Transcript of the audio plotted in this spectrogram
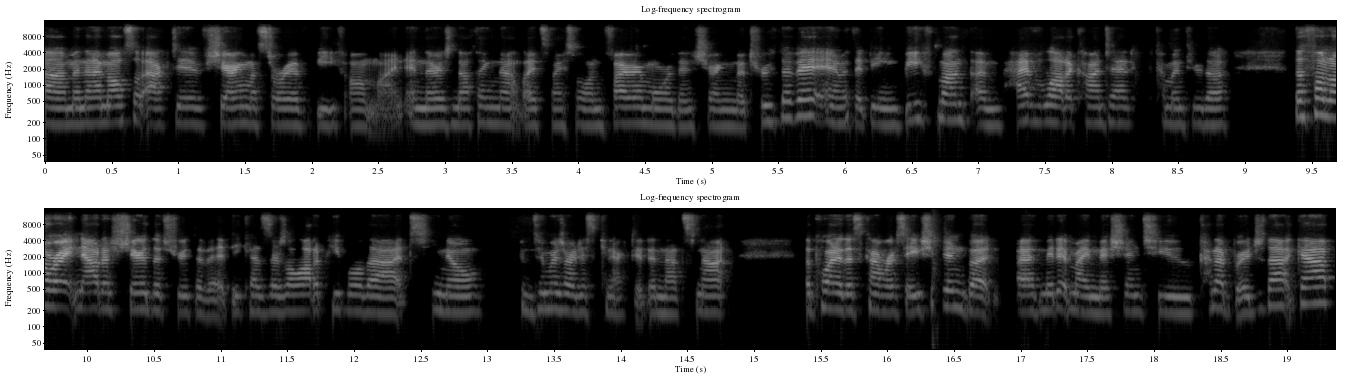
Um, and then I'm also active sharing my story of beef online. And there's nothing that lights my soul on fire more than sharing the truth of it. And with it being beef month, I have a lot of content coming through the, the funnel right now to share the truth of it because there's a lot of people that, you know, consumers are disconnected and that's not the point of this conversation, but I've made it my mission to kind of bridge that gap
